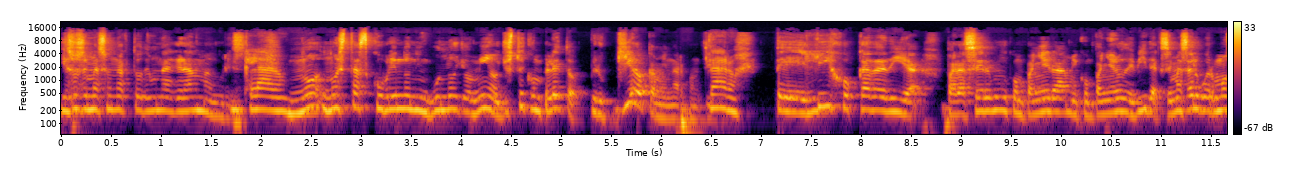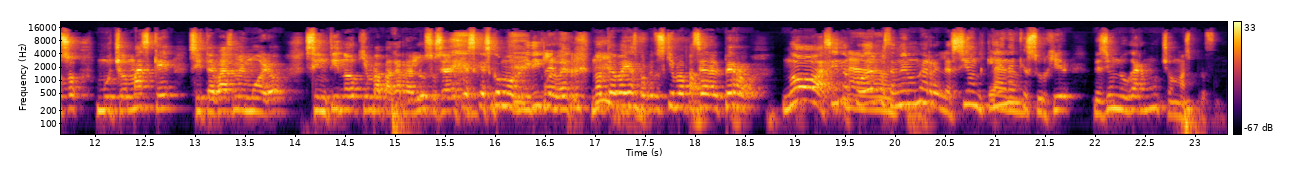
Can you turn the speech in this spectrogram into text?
Y eso se me hace un acto de una gran madurez. Claro. No, no estás cubriendo ningún hoyo mío, yo estoy completo, pero quiero caminar contigo. Claro te elijo cada día para ser mi compañera, mi compañero de vida, que se me hace algo hermoso, mucho más que si te vas me muero, sin ti no, ¿quién va a pagar la luz? O sea, es que es como ridículo, ¿eh? no te vayas porque entonces ¿quién va a pasear al perro? No, así no, podemos tener una relación, tiene que surgir desde un lugar mucho más profundo.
